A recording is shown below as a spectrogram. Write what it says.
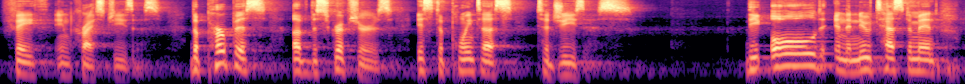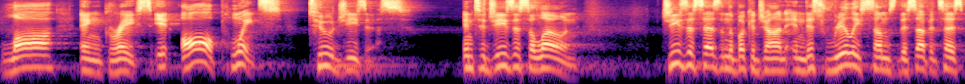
faith in Christ Jesus. The purpose of the Scriptures is to point us to Jesus. The Old and the New Testament, law and grace, it all points to Jesus and to Jesus alone. Jesus says in the book of John, and this really sums this up it says,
